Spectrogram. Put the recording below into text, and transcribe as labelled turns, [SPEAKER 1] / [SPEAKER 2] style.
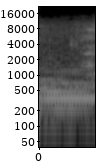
[SPEAKER 1] Yeah.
